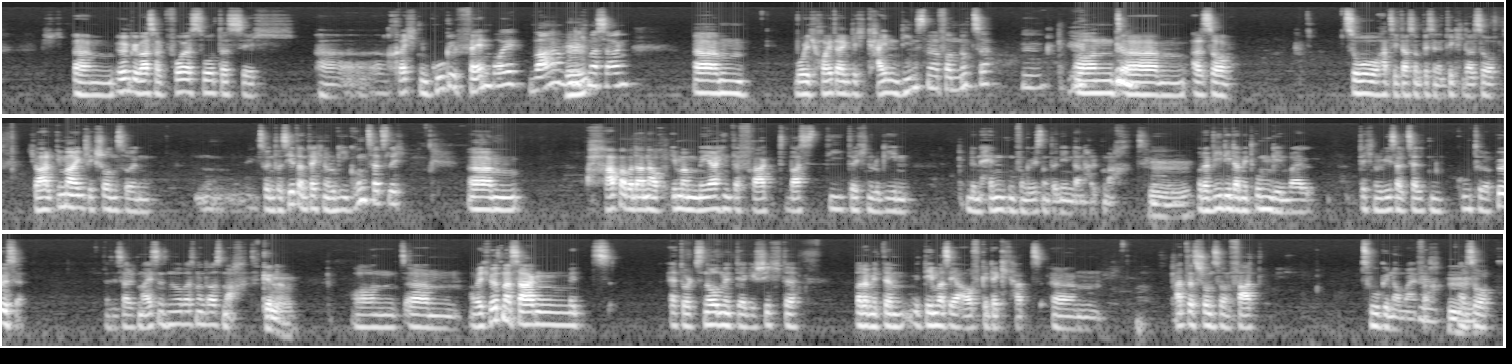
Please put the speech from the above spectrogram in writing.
ähm, irgendwie war es halt vorher so, dass ich äh, recht ein Google-Fanboy war, würde Mhm. ich mal sagen. Ähm, wo ich heute eigentlich keinen Dienst mehr von nutze. Hm. Und ähm, also so hat sich das so ein bisschen entwickelt. Also ich war halt immer eigentlich schon so, in, so interessiert an Technologie grundsätzlich. Ähm, habe aber dann auch immer mehr hinterfragt, was die Technologien in den Händen von gewissen Unternehmen dann halt macht. Hm. Oder wie die damit umgehen, weil Technologie ist halt selten gut oder böse. Das ist halt meistens nur, was man daraus macht. Genau. Und ähm, aber ich würde mal sagen, mit Edward Snowden, mit der Geschichte oder mit dem, mit dem, was er aufgedeckt hat, ähm, hat das schon so ein Fahrt zugenommen einfach. Mhm. Also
